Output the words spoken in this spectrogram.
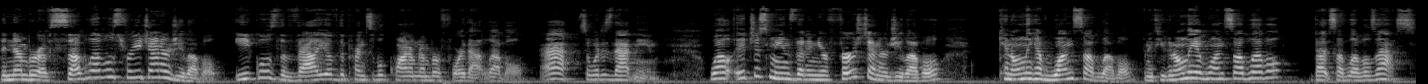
The number of sublevels for each energy level equals the value of the principal quantum number for that level. Ah, so what does that mean? Well, it just means that in your first energy level can only have one sublevel. And if you can only have one sublevel, that sublevel is S.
